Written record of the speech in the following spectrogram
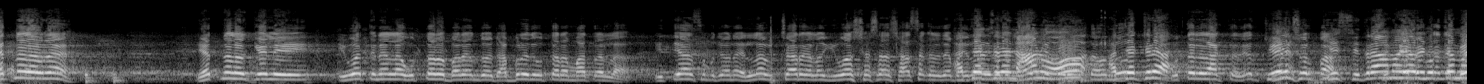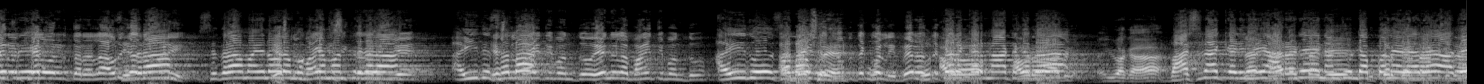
ಯತ್ನಲ್ ಅವರೇ. ಯತ್ನಾಳ್ ಅವ್ರು ಕೇಳಿ ಇವತ್ತಿನೆಲ್ಲ ಉತ್ತರ ಬರೆಯೊಂದು ಅಭಿವೃದ್ಧಿ ಉತ್ತರ ಮಾತ್ರ ಅಲ್ಲ. ಇತಿಹಾಸ ಮಧ್ಯವನ್ನ ಎಲ್ಲ ವಿಚಾರಗಳು ಯುವ ಶಾಸ- ಶಾಸಕರಿದೆ. ಉತ್ತರ ಆಗ್ತದೆ ಕೇಳಿ ಸ್ವಲ್ಪ. ಸಿದ್ದರಾಮಯ್ಯ ಇರ್ತಾರಲ್ಲ ಅವ್ರಿಗೆ ಸಿದ್ದರಾಮಯ್ಯನವರ ಮುಖ್ಯಮಂತ್ರಿಗಳ? ಐದು ಸಲ ಮಾಹಿತಿ ಬಂತು? ಏನೆಲ್ಲ ಮಾಹಿತಿ ಬಂತು? ಐದು ಸಲ ಅಧ್ಯಕ್ಷರೇ, ತಗೊಳ್ಳಿ ಬೇರೆ ಉತ್ತರ ಕರ್ನಾಟಕದ ಇವಾಗ ಭಾಷಣ ಕೇಳಿನಿ Direct ಅದನ್ನೇ ಆಗಿ ನಂಜುಂಡಪ್ಪನ ಉತ್ತರ ಹೇಳ್ಯಾರ ಕರ್ನಾಟಕದ ಅದೇ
